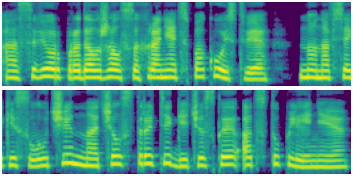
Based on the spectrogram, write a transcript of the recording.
А Свер продолжал сохранять спокойствие, но на всякий случай начал стратегическое отступление.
